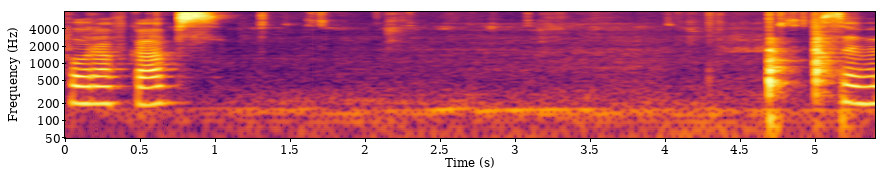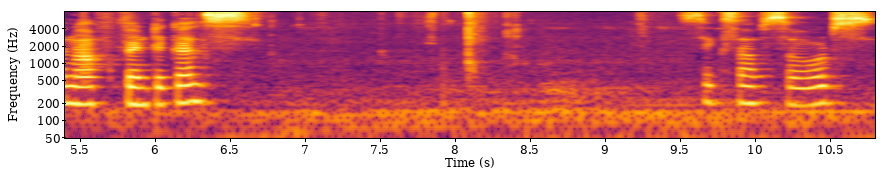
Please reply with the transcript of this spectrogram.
four of cups seven of pentacles six of swords.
